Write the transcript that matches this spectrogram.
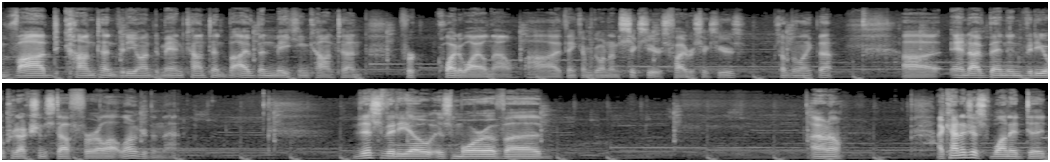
VOD content, video on demand content, but I've been making content for quite a while now. Uh, I think I'm going on six years, five or six years, something like that. Uh, and I've been in video production stuff for a lot longer than that. This video is more of a I don't know. I kind of just wanted to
